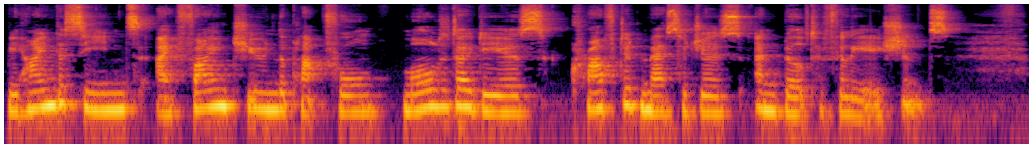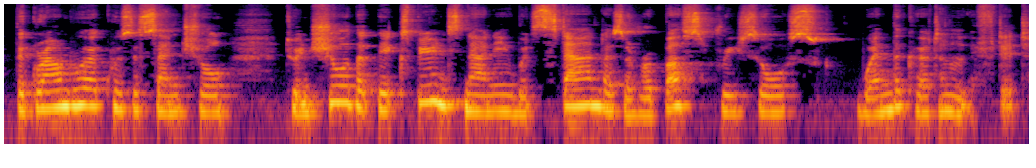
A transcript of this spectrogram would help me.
Behind the scenes, I fine tuned the platform, molded ideas, crafted messages, and built affiliations. The groundwork was essential to ensure that the experienced nanny would stand as a robust resource when the curtain lifted.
